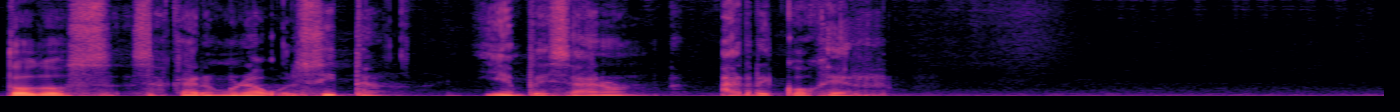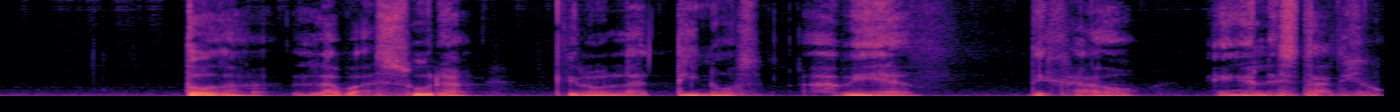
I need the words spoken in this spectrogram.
todos sacaron una bolsita y empezaron a recoger toda la basura que los latinos habían dejado en el estadio.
